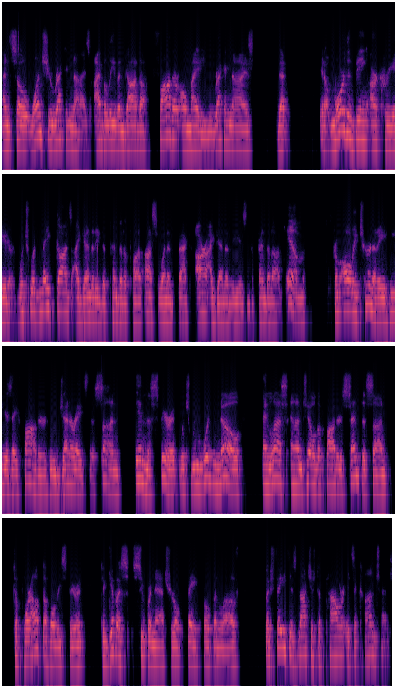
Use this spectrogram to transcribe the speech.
And so once you recognize, I believe in God the Father Almighty, you recognize that you know, more than being our creator, which would make God's identity dependent upon us when in fact our identity is dependent on him. From all eternity, he is a father who generates the son in the spirit, which we wouldn't know unless and until the Father sent the Son to pour out the Holy Spirit to give us supernatural faith, hope, and love. But faith is not just a power, it's a content.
